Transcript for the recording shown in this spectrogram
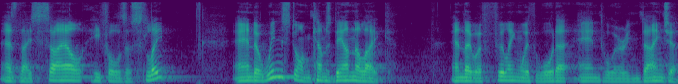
As they sail, he falls asleep, and a windstorm comes down the lake, and they were filling with water and were in danger.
